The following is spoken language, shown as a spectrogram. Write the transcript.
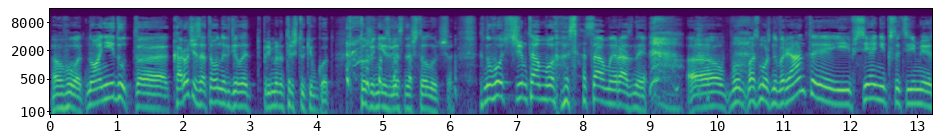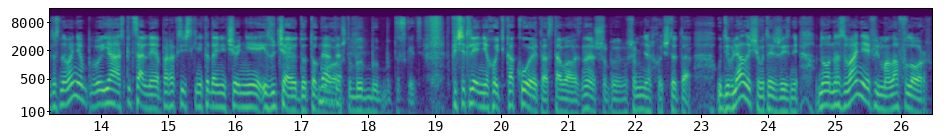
Вот. Но они идут э, короче, зато он их делает примерно три штуки в год. Тоже неизвестно, что лучше. Ну, вот чем там самые разные э, возможные варианты, и все они, кстати, имеют основания. Я специально я практически никогда ничего не изучаю до того, да, да. чтобы, так сказать, впечатление хоть какое-то оставалось, знаешь, чтобы, чтобы меня хоть что-то удивляло еще в этой жизни. Но название фильма «Ла Флор»,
